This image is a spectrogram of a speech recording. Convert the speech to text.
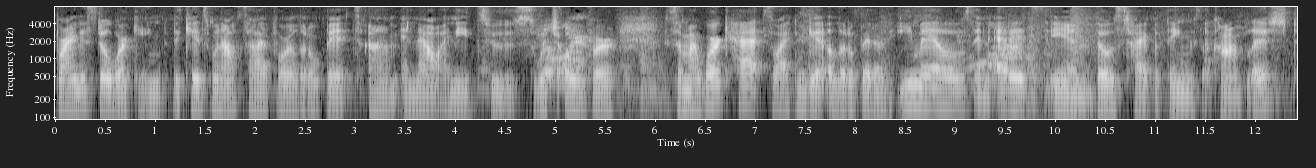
Brian is still working. The kids went outside for a little bit um, and now I need to switch over to my work hat so I can get a little bit of emails and edits and those type of things accomplished.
